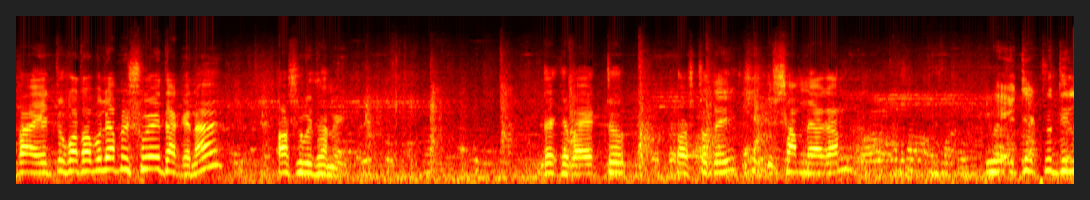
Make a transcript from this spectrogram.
ভাই একটু কথা বলে আপনি শুয়ে থাকেন হ্যাঁ? অসুবিধা নেই। দেখে ভাই একটু কষ্ট দেই সামনে আগান। এটা একটু দিল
